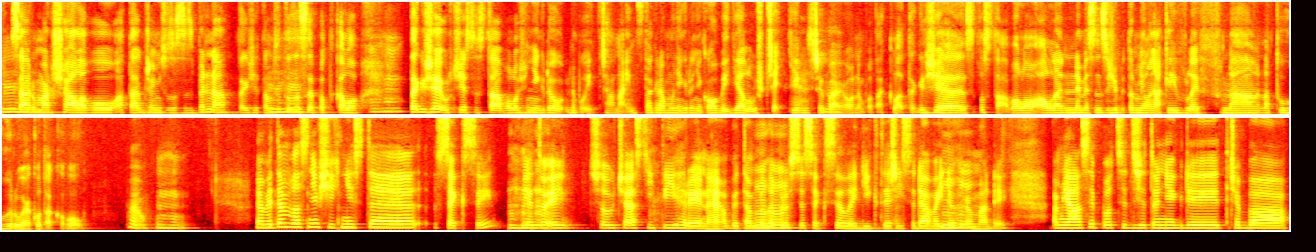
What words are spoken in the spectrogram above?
mm. Sáru Maršálovou a tak, protože oni jsou zase z Brna, takže tam se to zase potkalo. Mm. Takže určitě se stávalo, že někdo, nebo i třeba na Instagramu někdo někoho viděl už předtím třeba, jo, nebo takhle, takže se to stávalo, ale nemyslím si, že by to mělo nějaký vliv na, na tu hru jako takovou. Jo. A vy tam vlastně všichni jste sexy. Mm-hmm. Je to i součástí té hry, ne? Aby tam byly mm-hmm. prostě sexy lidi, kteří se dávají mm-hmm. dohromady. A měla si pocit, že to někdy třeba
